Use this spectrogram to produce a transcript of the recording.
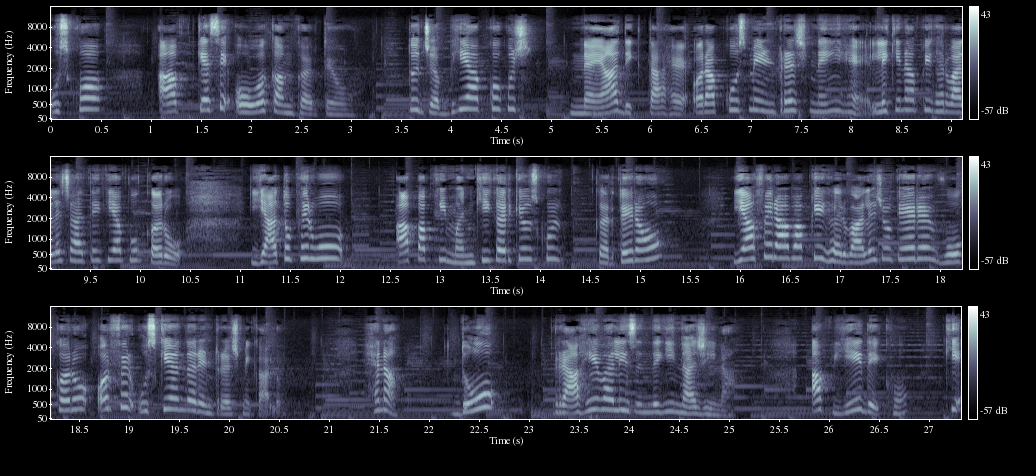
उसको आप कैसे ओवरकम करते हो? तो जब भी आपको कुछ नया दिखता है और आपको उसमें इंटरेस्ट नहीं है, लेकिन आपके घर वाले चाहते हैं कि आप वो करो, या तो फिर वो आप आपकी मन की करके उसको करते रहो या फिर आप आपके घर वाले जो कह रहे हैं, वो करो और फिर उसके अंदर इंटरेस्ट निकालो। है ना? दो, राहे वाली ज़िंदगी ना जीना। आप ये देखो कि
